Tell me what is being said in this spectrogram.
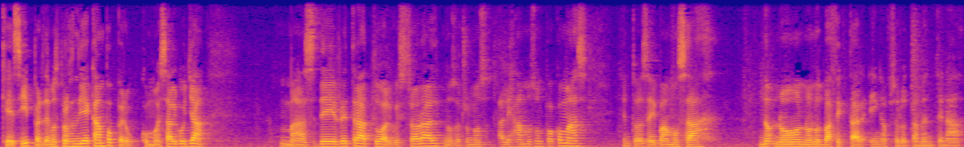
Que sí, perdemos profundidad de campo, pero como es algo ya más de retrato, algo extraoral, nosotros nos alejamos un poco más, entonces ahí vamos a... No, no, no nos va a afectar en absolutamente nada.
